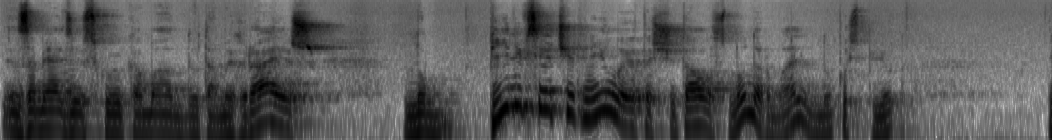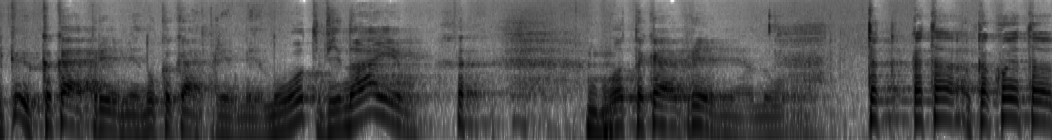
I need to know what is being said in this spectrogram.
за мядельскую команду там играешь. Ну, Пили все чернила, это считалось, ну, нормально, ну, пусть пьют. И какая премия? Ну, какая премия? Ну, вот вина им. Вот такая премия. Ну. Так это какое-то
